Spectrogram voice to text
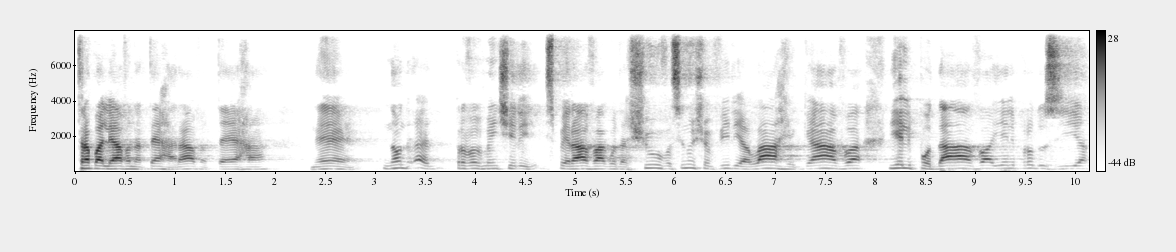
trabalhava na terra, arava a terra, né? Não, é, provavelmente ele esperava a água da chuva, se não chovia, ia lá, regava, e ele podava, e ele produzia.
